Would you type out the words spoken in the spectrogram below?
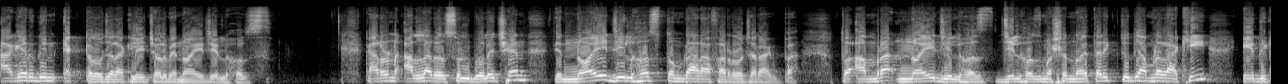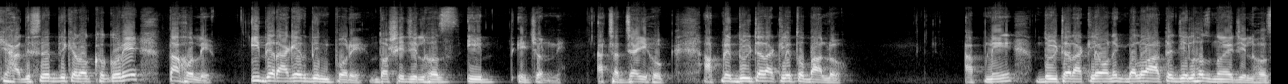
আগের দিন একটা রোজা রাখলেই চলবে নয় জিলহজ। কারণ আল্লাহ রসুল বলেছেন যে নয় জিলহজ তোমরা আরাফার রোজা রাখবা। তো আমরা নয় জিলহজ জিলহজ মাসের নয় তারিখ যদি আমরা রাখি, এদিকে হাদিসের দিকে লক্ষ্য করে, তাহলে ঈদের আগের দিন পরে, দশই জিলহজ ঈদ এই জন্যে। আচ্ছা যাই হোক, আপনি দুইটা রাখলে তো ভালো। আপনি দুইটা রাখলে অনেক ভালো, আটে জিলহজ, নয় জিলহজ,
